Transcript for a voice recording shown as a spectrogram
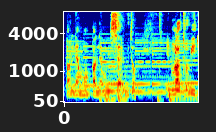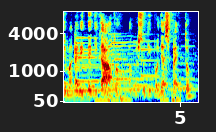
parliamo, parliamo in seguito, in un altro video magari dedicato a questo tipo di aspetto.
